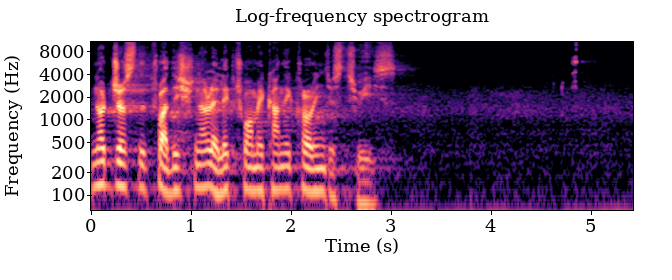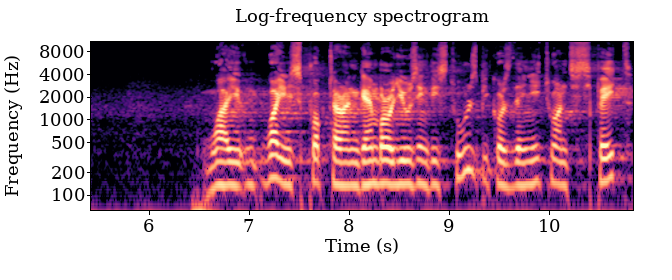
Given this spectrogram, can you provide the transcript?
not just the traditional electromechanical industries. Why, why is Procter & Gamble using these tools? Because they need to anticipate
